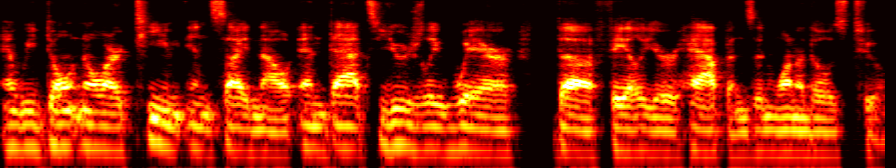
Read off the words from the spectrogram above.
and we don't know our team inside and out. And that's usually where the failure happens in one of those two.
